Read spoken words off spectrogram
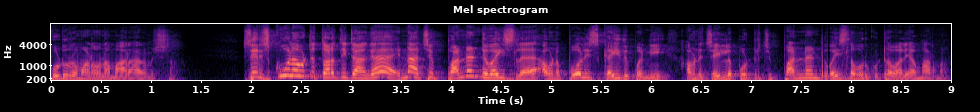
கொடூரமானவனாக மாற ஆரம்பிச்சிட்டான். சரி ஸ்கூலை விட்டு துரத்திட்டாங்க. என்னாச்சு? பன்னெண்டு வயசில் அவனை போலீஸ் கைது பண்ணி அவனை ஜெயிலில் போட்டுருச்சு. பன்னெண்டு வயசில் அவன் ஒரு குற்றவாளியாக மாறினான்.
